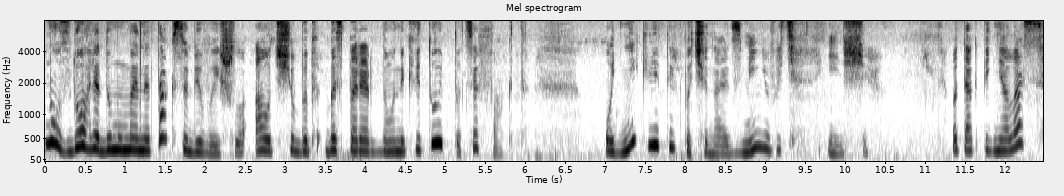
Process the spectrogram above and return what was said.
Ну, з доглядом у мене так собі вийшло, а от щоб безперервно вони квітують, то це факт. Одні квіти починають змінювати інші. Отак піднялась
